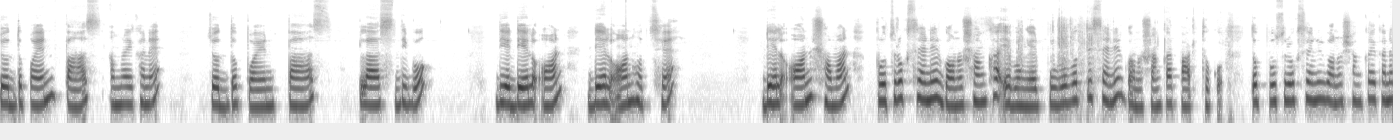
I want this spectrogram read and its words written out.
চোদ্দ পয়েন্ট পাঁচ। আমরা এখানে চোদ্দ পয়েন্ট পাঁচ প্লাস দিব। দিয়ে ডেল অন ডেল অন হচ্ছে ডেল অন সমান প্রচুরক শ্রেণির গণসংখ্যা এবং এর পূর্ববর্তী শ্রেণির গণসংখ্যার পার্থক্য। তো প্রচুরক শ্রেণির গণসংখ্যা এখানে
